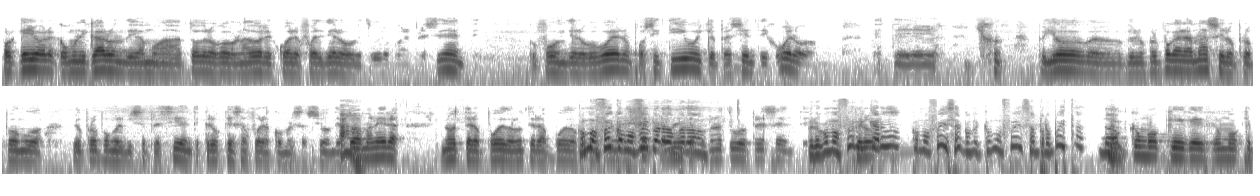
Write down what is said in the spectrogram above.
porque ellos le comunicaron, digamos, a todos los gobernadores cuál fue el diálogo que tuvieron con el presidente, que fue un diálogo bueno, positivo, y que el presidente dijo, bueno, este, yo, yo eh, que lo proponga la masa y lo propongo, yo propongo el vicepresidente. Creo que esa fue la conversación. De todas maneras, no te lo puedo, no te la puedo. ¿Cómo fue? ¿Cómo fue? Perdón, perdón. No estuve presente. Pero ¿cómo fue, Ricardo? ¿Cómo fue esa, cómo fue esa propuesta? No, como que, como que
